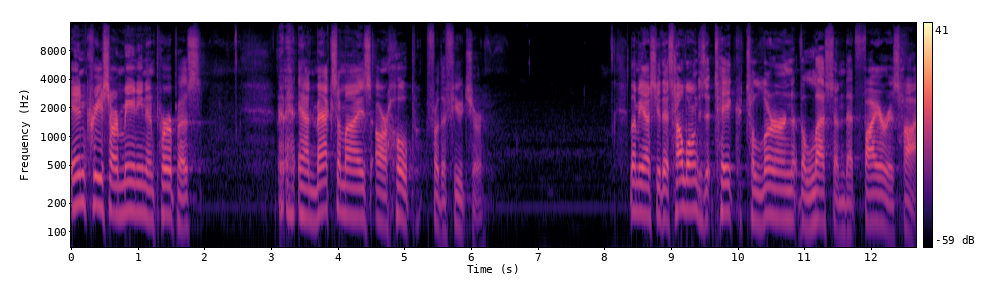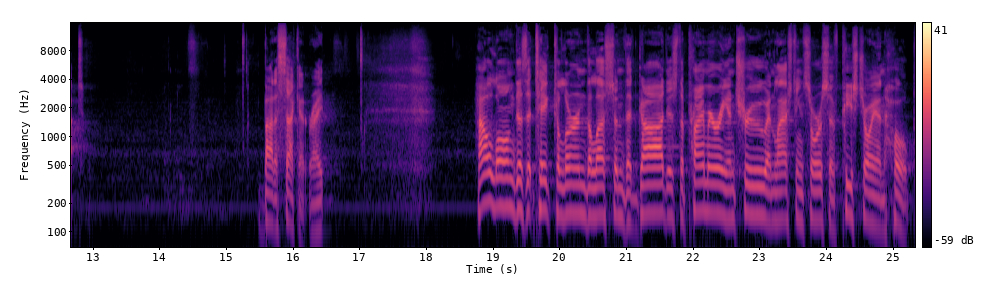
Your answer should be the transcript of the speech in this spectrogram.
increase our meaning and purpose, and maximize our hope for the future. Let me ask you this How long does it take to learn the lesson that fire is hot? About a second, right? How long does it take to learn the lesson that God is the primary and true and lasting source of peace, joy, and hope?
